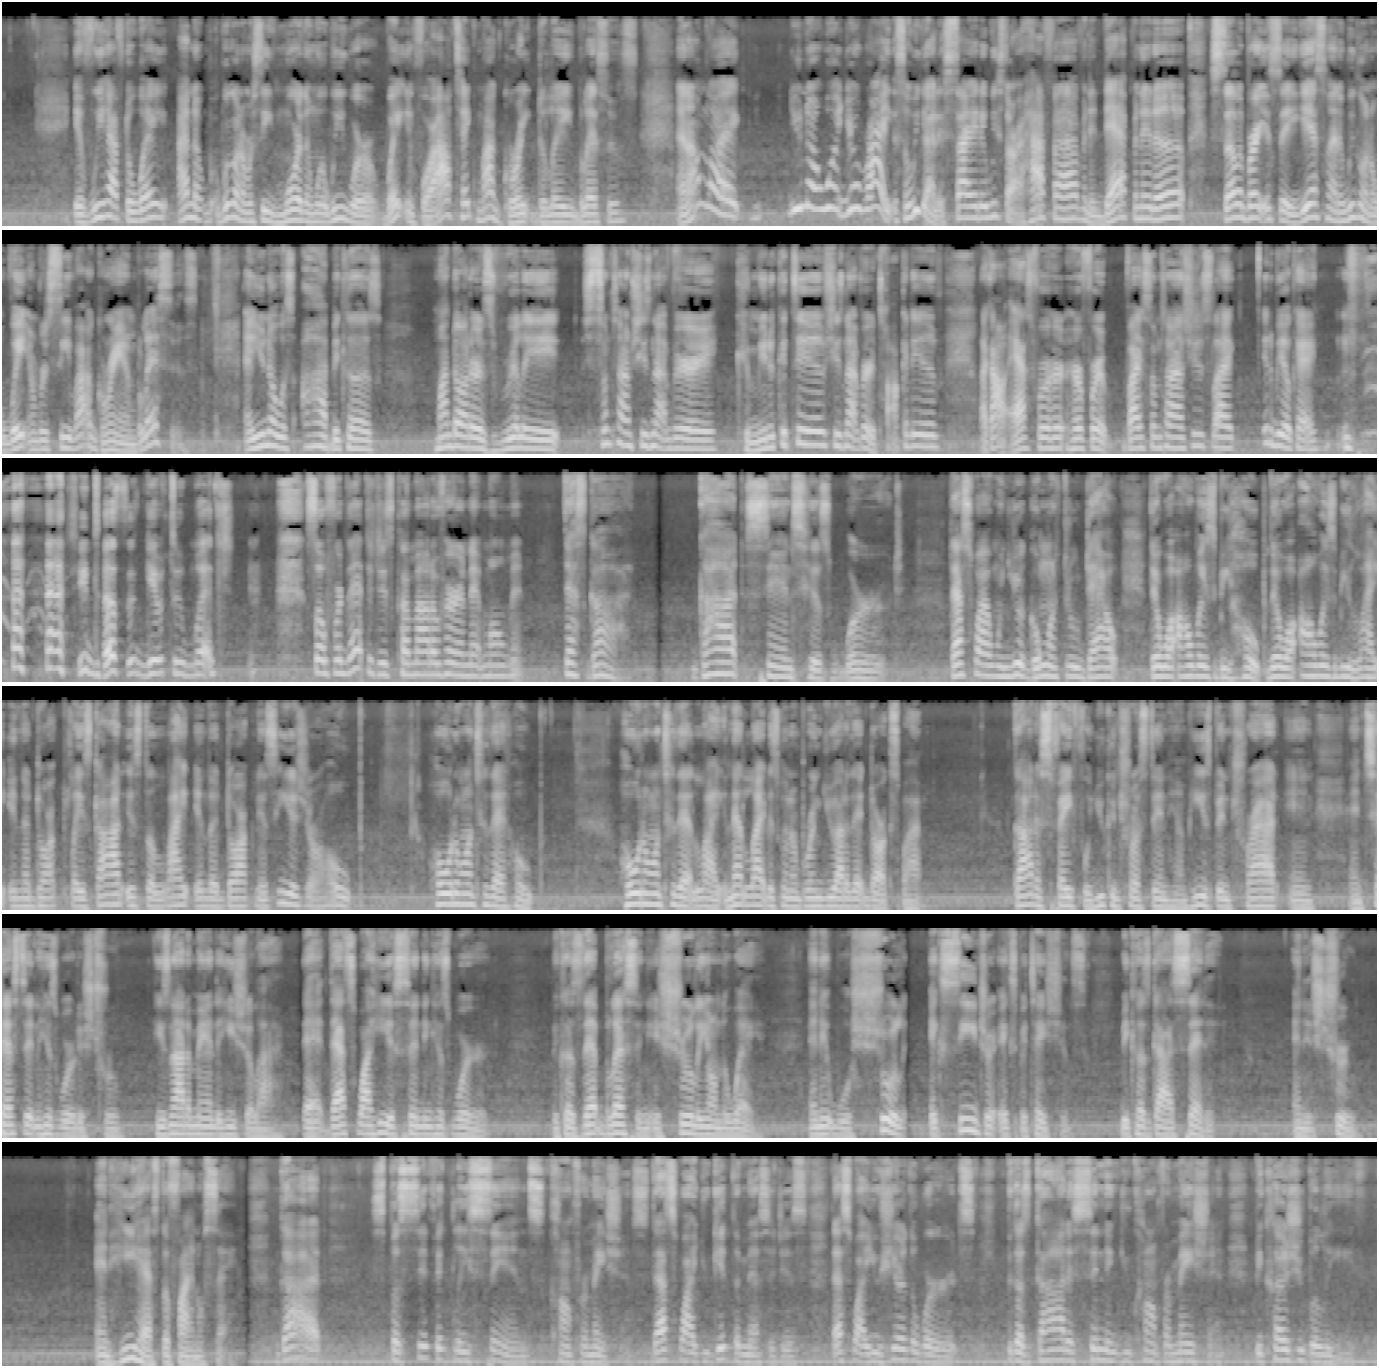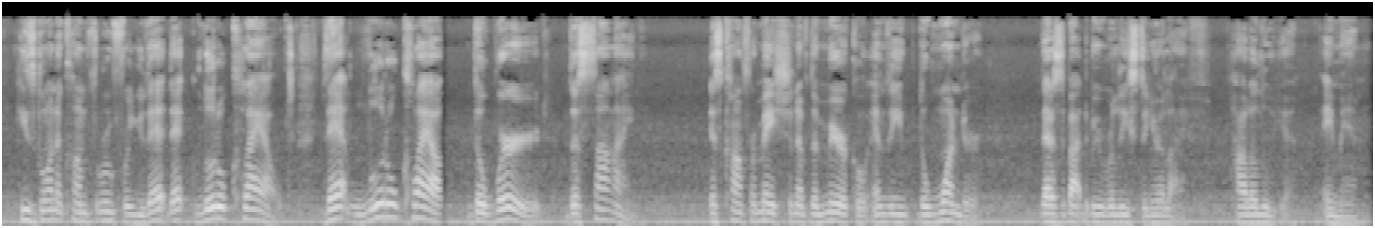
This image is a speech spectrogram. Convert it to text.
If we have to wait, I know we're going to receive more than what we were waiting for. I'll take my great delayed blessings. And I'm like, you know what? You're right. So we got excited. We started high fiving and dapping it up, celebrating, say, yes, honey, we're going to wait and receive our grand blessings. And you know, it's odd because my daughter is really, sometimes she's not very communicative. She's not very talkative. Like, I'll ask for her, her for advice sometimes. She's just like, it'll be okay. she doesn't give too much. So for that to just come out of her in that moment, that's God. God sends His word. That's why when you're going through doubt, there will always be hope. There will always be light in the dark place. God is the light in the darkness. He is your hope. Hold on to that hope. Hold on to that light, and that light is going to bring you out of that dark spot. God is faithful. You can trust in him. He has been tried and, and tested, and his word is true. He's not a man that he shall lie. That that's why he is sending his word because that blessing is surely on the way and it will surely exceed your expectations because God said it and it's true. And He has the final say. God specifically sends confirmations. That's why you get the messages. That's why you hear the words because God is sending you confirmation because you believe. He's going to come through for you. That that little cloud, that little cloud, the word, the sign is confirmation of the miracle and the, the wonder that is about to be released in your life. Hallelujah. Amen.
